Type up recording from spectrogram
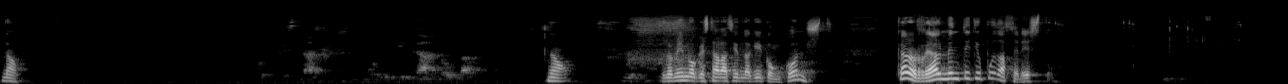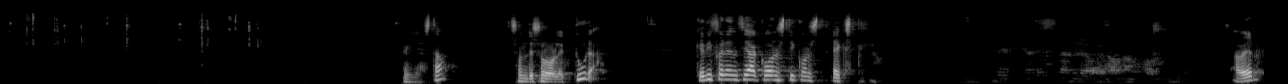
No. No. Lo mismo que estaba haciendo aquí con const. Claro, realmente yo puedo hacer esto. Pero ya está. Son de solo lectura. ¿Qué diferencia const y const expr? A ver,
